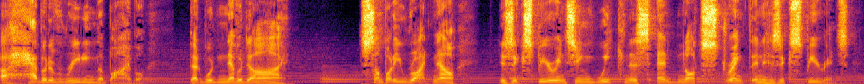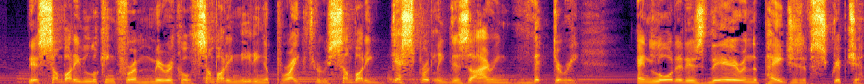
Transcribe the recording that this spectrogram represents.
a habit of reading the Bible that would never die. Somebody right now is experiencing weakness and not strength in his experience. There's somebody looking for a miracle, somebody needing a breakthrough, somebody desperately desiring victory. And Lord, it is there in the pages of Scripture.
